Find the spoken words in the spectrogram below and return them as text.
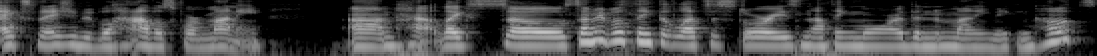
explanation people have was for money. Um, ha- like so, some people think the Lutzes story is nothing more than a money making hoax.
